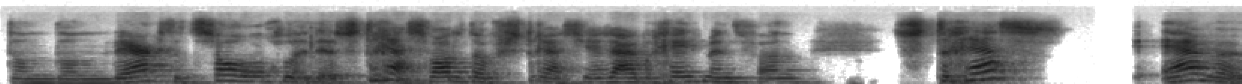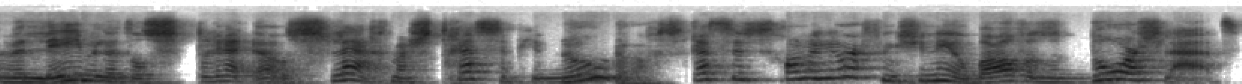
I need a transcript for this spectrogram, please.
dan, dan werkt het zo ongelooflijk. Stress, we hadden het over stress. Jij zei op een gegeven moment van stress we, labelen het als, als, slecht, maar stress heb je nodig. Stress is gewoon heel erg functioneel, behalve als het doorslaat.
